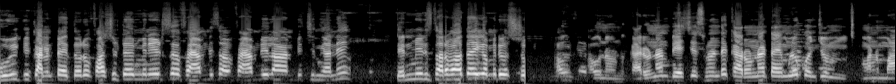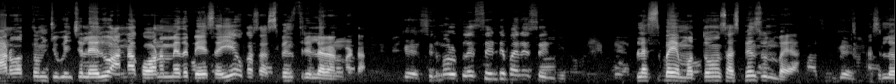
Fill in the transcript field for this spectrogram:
మూవీకి కనెక్ట్ అవుతారు first ten minutes family family లా అనిపించింది కానీ టెన్ మినిట్స్ తర్వాత ఇక మీరు అవును- అవునవును. కరోనాను బేస్ చేసుకుంటే కరోనా టైంలో కొంచెం మన మానవత్వం చూపించలేదు అన్న కోణం మీద బేస్ అయ్యి ఒక సస్పెన్స్ థ్రిల్లర్ అన్నమాట. సినిమాలో ప్లస్ ఏంటి మైనస్ ఏంటి? ప్లస్ భయ మొత్తం సస్పెన్స్ ఉంది భయ. అసలు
